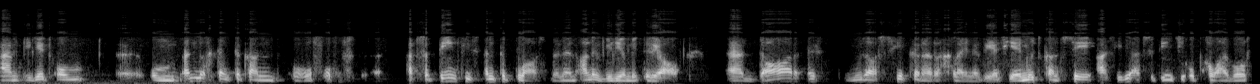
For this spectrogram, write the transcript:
Um jy weet om uh, om inligting te kan of of advertensies in te plaas binne 'n ander video materiaal. En uh, daar is moet daar sekere riglyne wees. Jy moet kan sê as hierdie advertensie opgelaai word,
